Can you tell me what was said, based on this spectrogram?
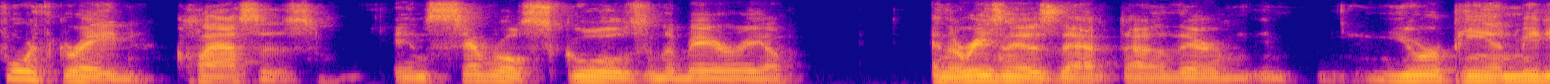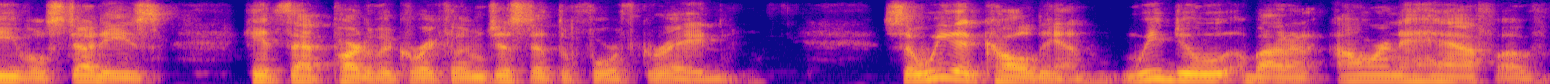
fourth grade classes in several schools in the Bay Area. And the reason is that uh, their European medieval studies hits that part of the curriculum just at the fourth grade. So we had called in. We do about an hour and a half of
